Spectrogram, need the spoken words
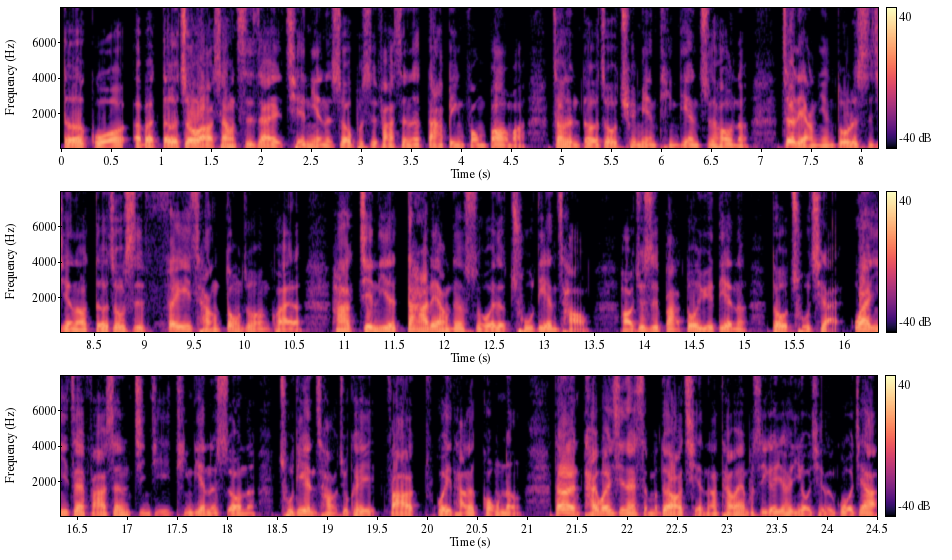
德国呃不德州啊，上次在前年的时候不是发生了大冰风暴吗？造成德州全面停电之后呢，这两年多的时间呢，德州是非常动作很快了，它建立了大量的所谓的储电槽，好，就是把多余电呢都储起来，万一在发生紧急停电的时候呢，储电槽就可以发挥它的功能。当然，台湾现在什么都要钱呢，台湾也不是一个也很有。钱的国家，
